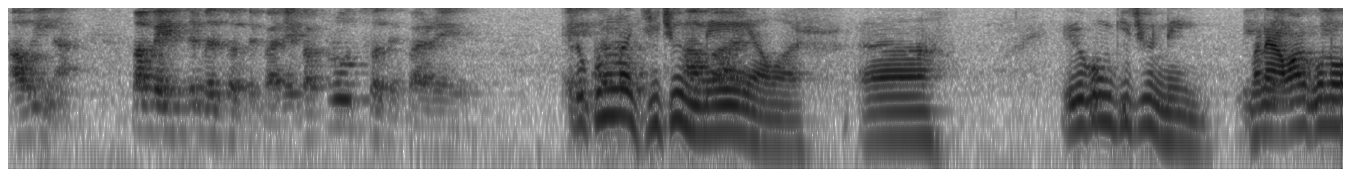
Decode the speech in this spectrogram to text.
খাওয়াই না। বা ভেজিটেবলস হতে পারে বা ফ্রুটস হতে পারে। এরকম না কিছু নেই আমার। এরকম কিছু নেই। মানে আমার কোনো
